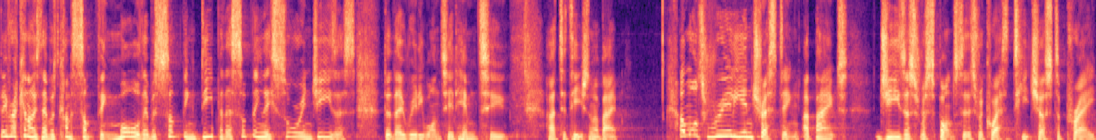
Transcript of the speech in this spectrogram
they recognized there was kind of something more. There was something deeper. There's something they saw in Jesus that they really wanted him to, uh, to teach them about. And what's really interesting about Jesus' response to this request, teach us to pray,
